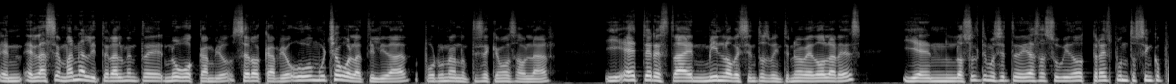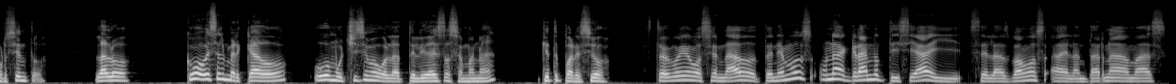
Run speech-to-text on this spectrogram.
En, en la semana literalmente no hubo cambio, cero cambio. Hubo mucha volatilidad por una noticia que vamos a hablar. Y Ether está en 1.929 dólares y en los últimos siete días ha subido 3.5%. Lalo, ¿cómo ves el mercado? Hubo muchísima volatilidad esta semana. ¿Qué te pareció? Estoy muy emocionado. Tenemos una gran noticia y se las vamos a adelantar nada más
